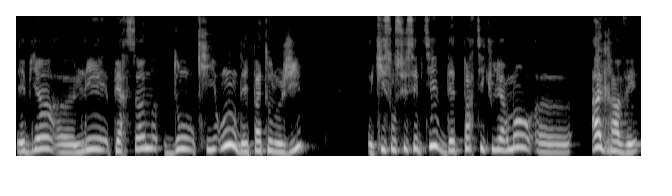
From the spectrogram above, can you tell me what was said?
eh bien, euh, les personnes qui ont des pathologies euh, qui sont susceptibles d'être particulièrement aggravées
